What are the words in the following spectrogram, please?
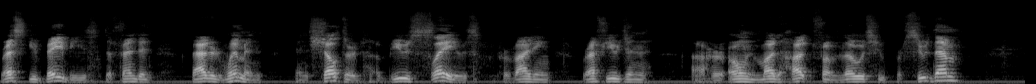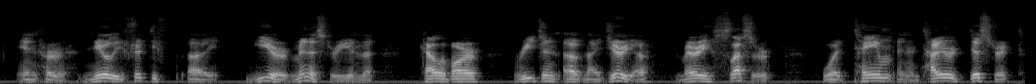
rescued babies, defended battered women, and sheltered abused slaves, providing refuge in uh, her own mud hut from those who pursued them? In her nearly 50 uh, year ministry in the Calabar region of Nigeria, Mary Slessor would tame an entire district.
